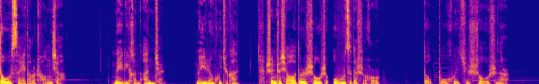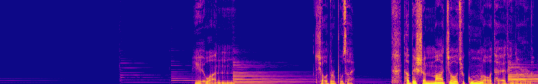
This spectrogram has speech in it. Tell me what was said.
都塞到了床下。那里很安全，没人会去看。甚至小墩收拾屋子的时候，都不会去收拾那儿。夜晚，小墩不在，他被沈妈叫去龚老太太那儿了。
